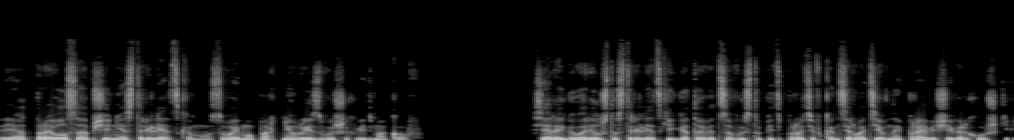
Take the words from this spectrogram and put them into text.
Я отправил сообщение Стрелецкому, своему партнеру из высших ведьмаков. Серый говорил, что Стрелецкий готовится выступить против консервативной правящей верхушки,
